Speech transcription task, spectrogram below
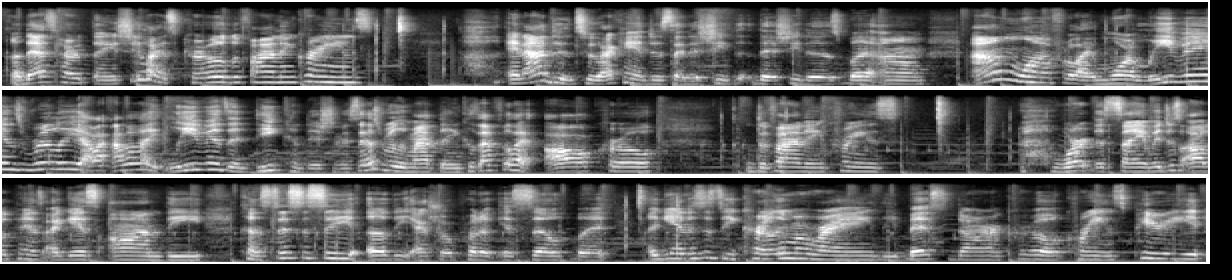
Cause that's her thing. She likes curl defining creams. And I do too. I can't just say that she that she does, but um, I'm one for like more leave-ins. Really, I, I like leave-ins and deep conditioners. That's really my thing because I feel like all curl defining creams work the same. It just all depends i guess on the consistency of the actual product itself. But again this is the curly meringue the best darn curl creams period.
